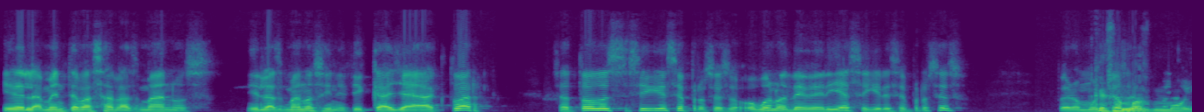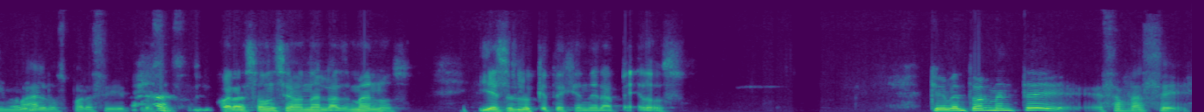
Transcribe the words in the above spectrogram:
y de la mente vas a las manos, y las manos significa ya actuar. O sea, todo sigue ese proceso, o bueno, debería seguir ese proceso, pero Que muchos somos del muy malos para seguir procesos. del corazón se van a las manos, y eso es lo que te genera pedos. Que eventualmente esa frase,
